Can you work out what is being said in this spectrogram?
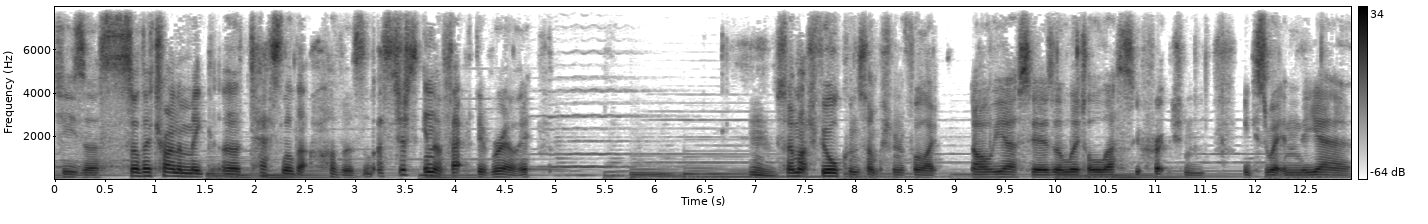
Jesus, so they're trying to make a Tesla that hovers. That's just ineffective, really. Hmm. So much fuel consumption for like, oh yes, here's a little less friction because we're in the air.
